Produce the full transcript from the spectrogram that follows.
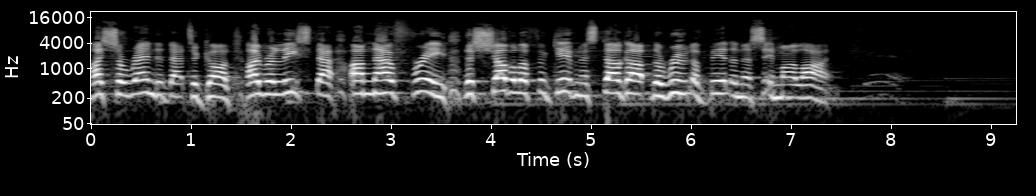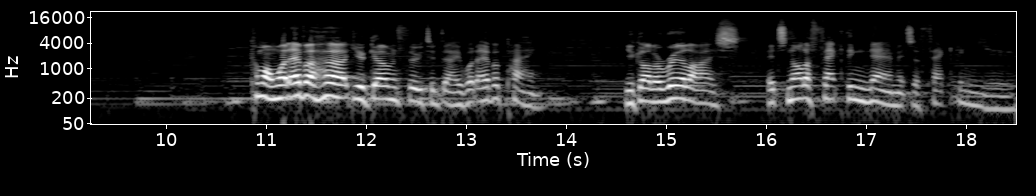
I surrendered that to God. I released that. I'm now free. The shovel of forgiveness dug up the root of bitterness in my life. Come on whatever hurt you're going through today whatever pain you got to realize it's not affecting them, it's affecting you.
